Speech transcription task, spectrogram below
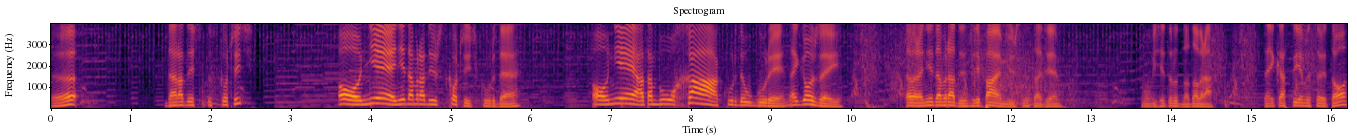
E. Da radę jeszcze tu skoczyć? O nie, nie dam rady już skoczyć, kurde. O nie, a tam było H, kurde, u góry. Najgorzej. Dobra, nie dam rady, zrypałem już w zasadzie. Mówi się trudno, dobra. Tutaj kasujemy sobie to.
